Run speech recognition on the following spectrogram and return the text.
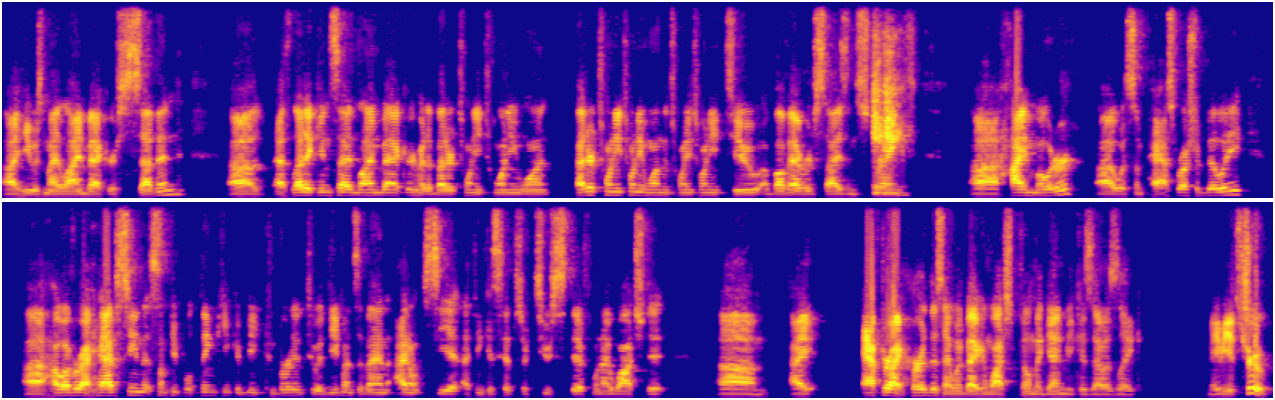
Uh, he was my linebacker seven, uh, athletic inside linebacker who had a better 2021, better 2021 than 2022, above average size and strength, uh, high motor uh, with some pass rush ability. Uh, however, I have seen that some people think he could be converted to a defensive end. I don't see it. I think his hips are too stiff when I watched it. Um, I after I heard this, I went back and watched the film again because I was like, maybe it's true.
